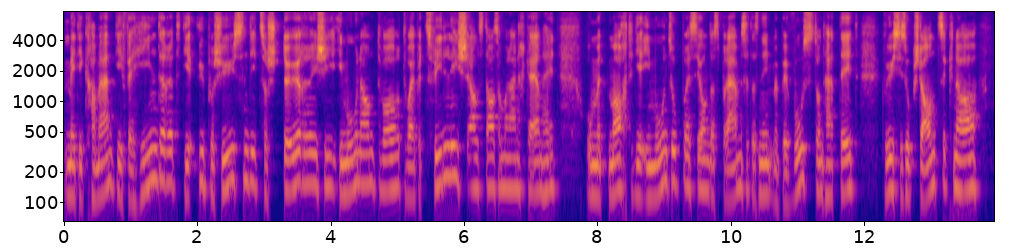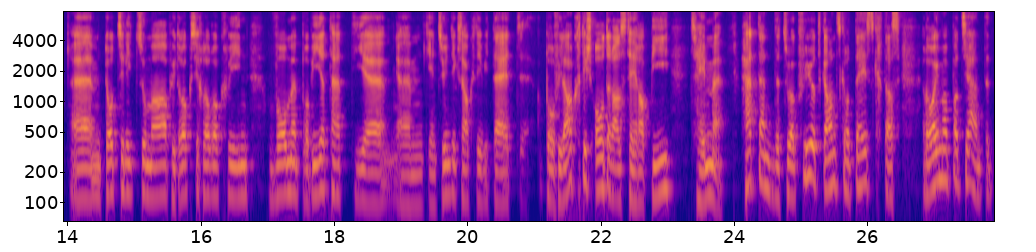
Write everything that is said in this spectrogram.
Medikamente verhindern die überschüssende, zerstörerische Immunantwort, die eben zu viel ist als das, was man eigentlich gerne hat. Und man macht die Immunsuppression, das Bremsen, das nimmt man bewusst und hat dort gewisse Substanzen genommen, ähm, Tocilizumab, Hydroxychloroquin, wo man probiert hat, die, ähm, die Entzündungsaktivität prophylaktisch oder als Therapie zu hemmen. Hat dann dazu geführt, ganz grotesk, dass Rheumapatienten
